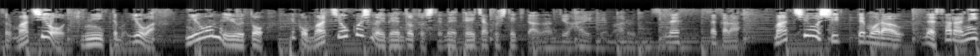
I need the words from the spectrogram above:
その街を気に入っても、要は日本で言うと結構街おこしのイベントとしてね、定着してきたなんていう背景もあるんですね。だから街を知ってもらう。ね、さらに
